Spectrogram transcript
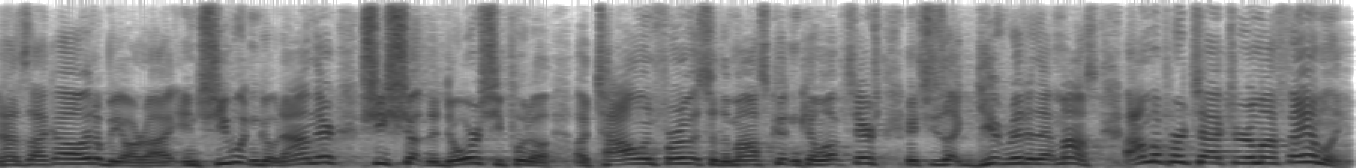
And I was like, oh, it'll be all right. And she wouldn't go down there. She shut the door. She put a, a towel in front of it so the mouse couldn't come upstairs. And she's like, get rid of that mouse. I'm a protector of my family.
